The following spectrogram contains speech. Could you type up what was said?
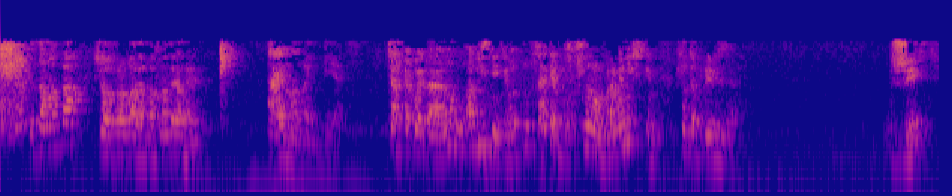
замотал, Шила Прабхупада посмотрел и говорит, ай, молодец. Сейчас какой-то, ну, объясните, вот, ну, кстати, шнуром браманическим что-то привязать. Жесть.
